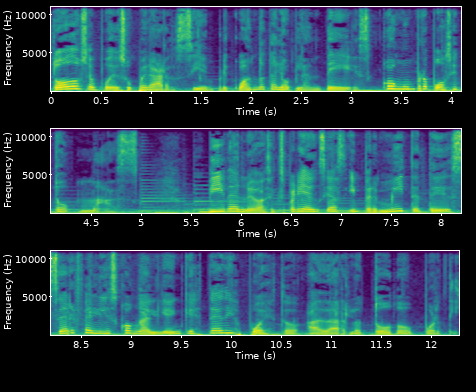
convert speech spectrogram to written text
Todo se puede superar siempre y cuando te lo plantees con un propósito más. Vive nuevas experiencias y permítete ser feliz con alguien que esté dispuesto a darlo todo por ti.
